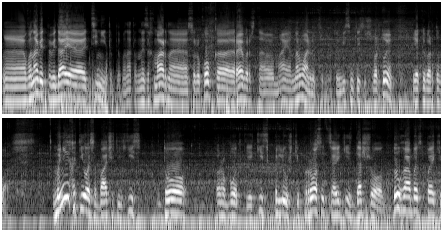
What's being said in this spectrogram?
е, вона відповідає ціні. Тобто вона там не захмарна, сороковка, реверсна, має нормальну ціну. Там 8 тисяч вартує, як і вартував. Мені хотілося бачити якісь до роботки, якісь плюшки, проситься якийсь дашок, дуга безпеки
